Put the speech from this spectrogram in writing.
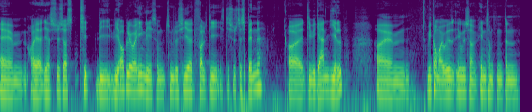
Øhm, og jeg, jeg synes også tit, vi, vi oplever egentlig, som, som du siger, at folk de, de synes, det er spændende, og de vil gerne hjælpe. Og, øhm, vi kommer jo ud, ud som, ind som den, den,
